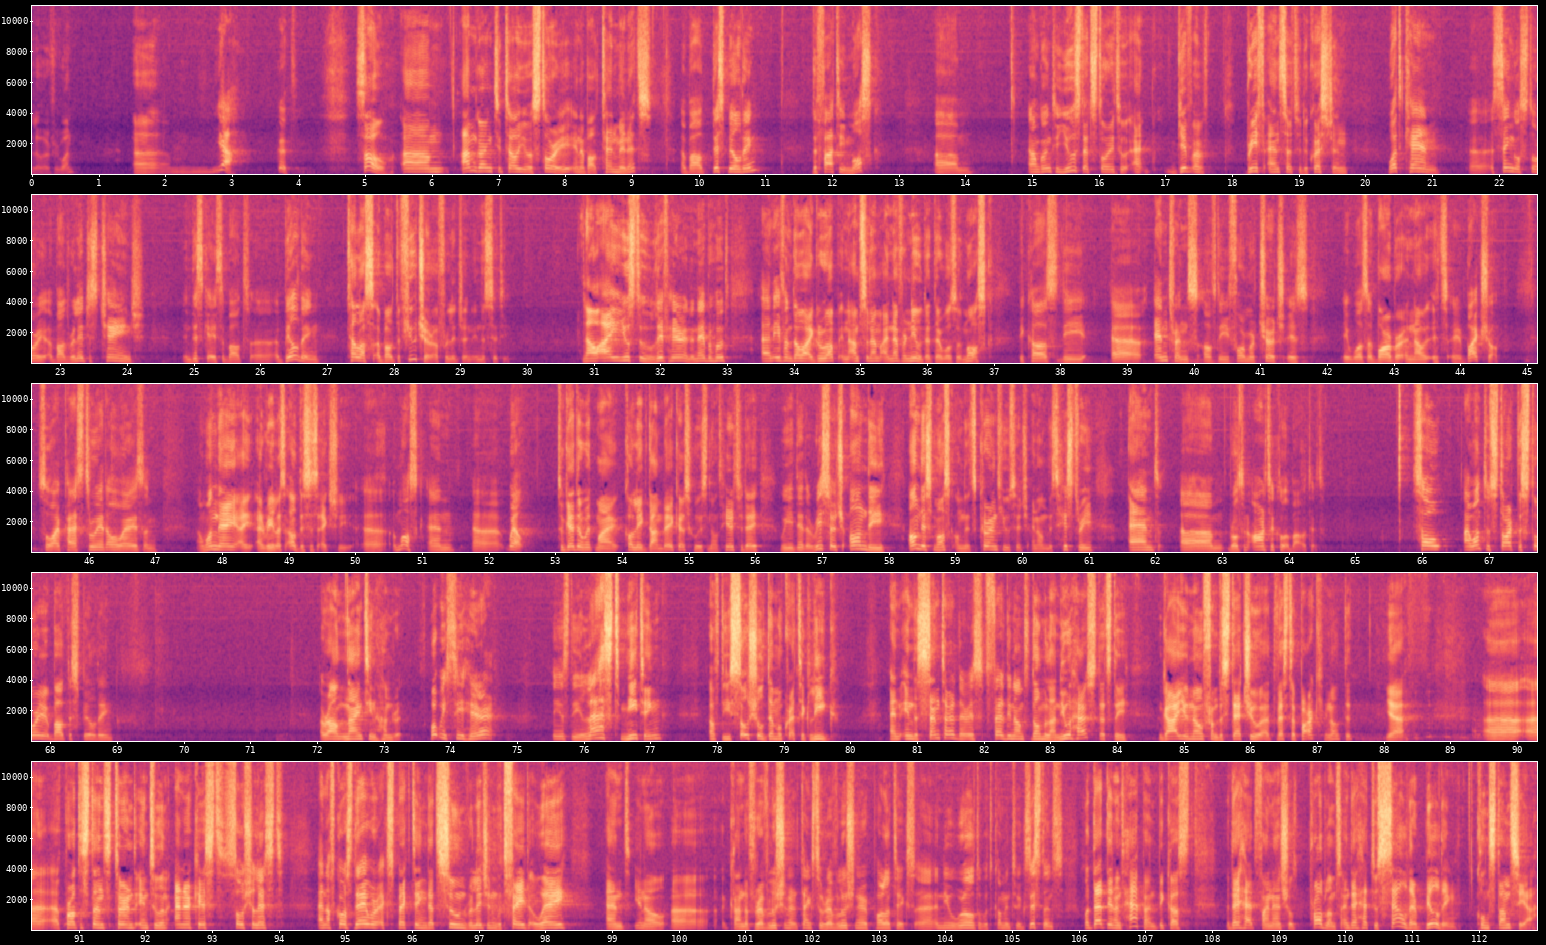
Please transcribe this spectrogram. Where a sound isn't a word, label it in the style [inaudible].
Hello, everyone. Um, yeah, good. So, um, I'm going to tell you a story in about 10 minutes about this building, the Fatih Mosque. Um, and I'm going to use that story to give a brief answer to the question what can uh, a single story about religious change, in this case about uh, a building, tell us about the future of religion in the city? Now, I used to live here in the neighborhood, and even though I grew up in Amsterdam, I never knew that there was a mosque because the uh, entrance of the former church is it was a barber and now it's a bike shop. So I passed through it always, and, and one day I, I realized, oh, this is actually uh, a mosque. And uh, well, together with my colleague Daan Beekers, who is not here today, we did a research on the on this mosque, on its current usage, and on this history, and um, wrote an article about it. So I want to start the story about this building around 1900. What we see here is the last meeting of the Social Democratic League. And in the center, there is Ferdinand Domela Nieuwenhuis. That's the guy you know from the statue at Westerpark, you know, the, yeah. Uh, uh, a Protestant turned into an anarchist, socialist. And of course, they were expecting that soon religion would fade away and, you know, uh, kind of revolutionary, thanks to revolutionary politics, uh, a new world would come into existence. But that didn't happen because they had financial problems and they had to sell their building, Constantia.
